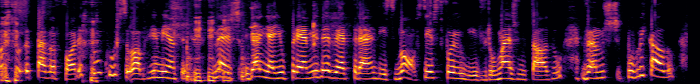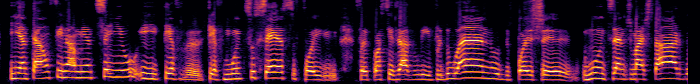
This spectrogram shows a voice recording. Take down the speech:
estava fora de concurso, obviamente, mas ganhei o prémio da Bertrand disse, bom, se este foi o livro mais votado, vamos publicá-lo. E então finalmente saiu e teve, teve muito sucesso, foi, foi considerado o livro do ano, depois, eh, muitos anos mais tarde,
